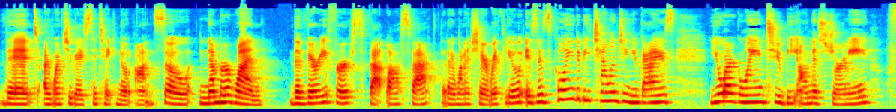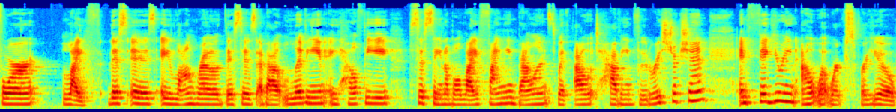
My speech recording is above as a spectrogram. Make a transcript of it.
that I want you guys to take note on. So, number one, the very first fat loss fact that I want to share with you is it's going to be challenging, you guys. You are going to be on this journey for life. This is a long road. This is about living a healthy, sustainable life, finding balance without having food restriction, and figuring out what works for you.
